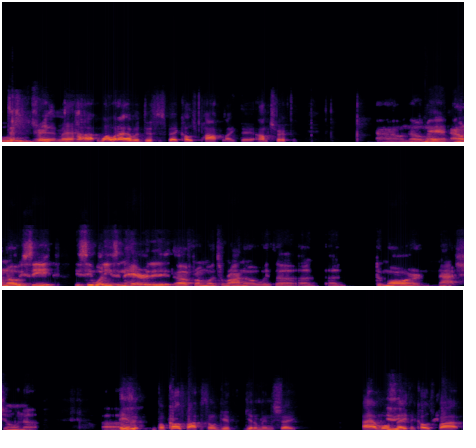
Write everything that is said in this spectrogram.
Ooh, Drake. yeah, man. How, why would I ever disrespect Coach Pop like that? I'm tripping. I don't know, man. I don't know. You see, you see what he's inherited uh, from uh, Toronto with uh, uh, uh, Demar not showing up. Uh, He's a, but Coach Pop is gonna get get him into shape. I have more faith in Coach Pop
